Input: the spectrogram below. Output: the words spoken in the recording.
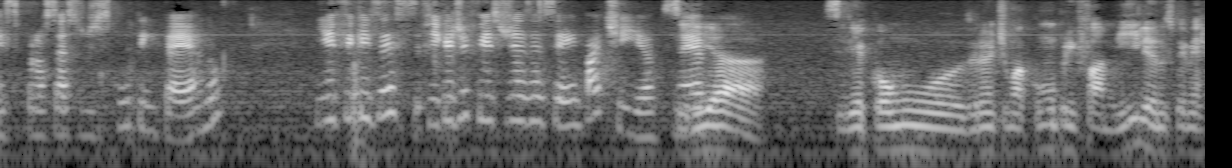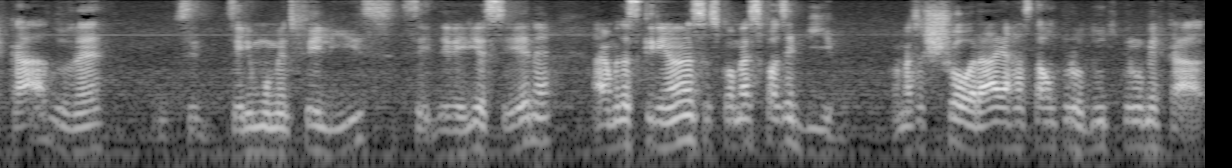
esse processo de escuta interno, e fica, fica difícil de exercer empatia. Né? Seria, né? seria como durante uma compra em família no supermercado, né? Seria um momento feliz, deveria ser, né? Aí uma das crianças começa a fazer birra, começa a chorar e arrastar um produto pelo mercado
